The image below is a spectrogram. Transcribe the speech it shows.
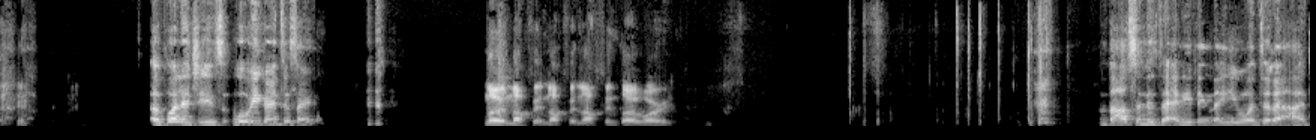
Apologies. What were you going to say? no, nothing, nothing, nothing. Don't worry. Balson, is there anything that you wanted to add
